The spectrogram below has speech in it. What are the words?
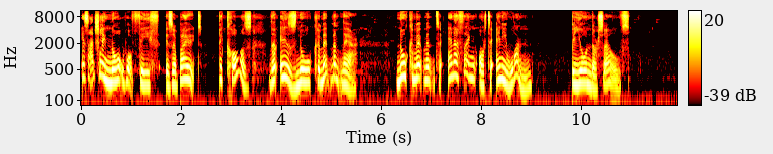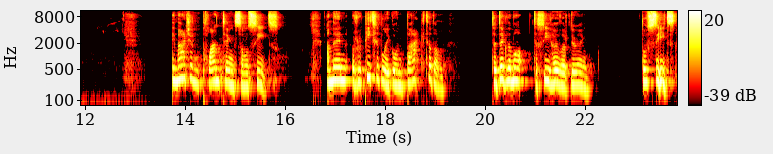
it's actually not what faith is about because there is no commitment there. No commitment to anything or to anyone beyond ourselves. Imagine planting some seeds and then repeatedly going back to them to dig them up to see how they're doing. Those seeds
